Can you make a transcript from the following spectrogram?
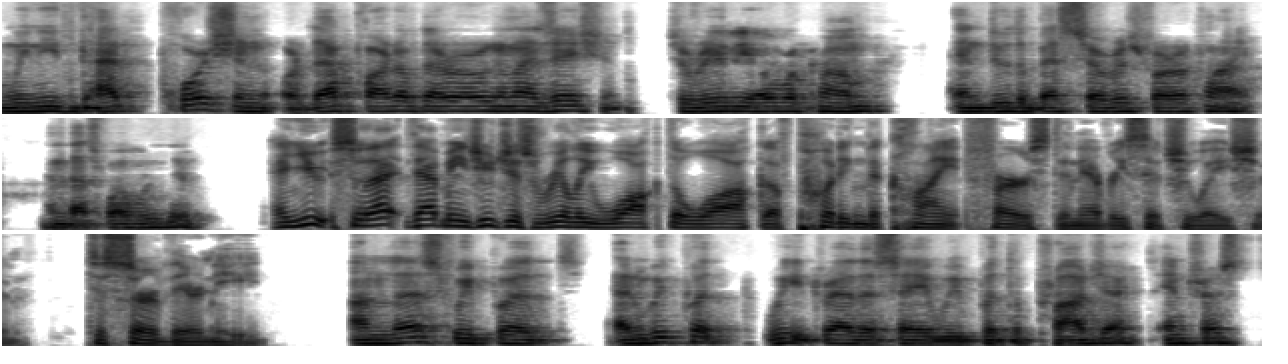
we need that portion or that part of their organization to really overcome and do the best service for our client. And that's what we do. And you, so that, that means you just really walk the walk of putting the client first in every situation to serve their need. Unless we put, and we put, we'd rather say we put the project interest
